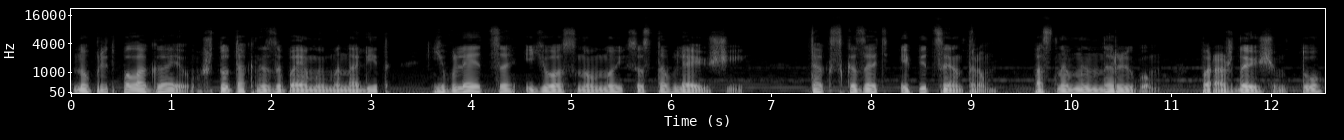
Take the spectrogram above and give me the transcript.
Но предполагаю, что так называемый монолит является ее основной составляющей, так сказать, эпицентром, основным нарывом, порождающим то,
